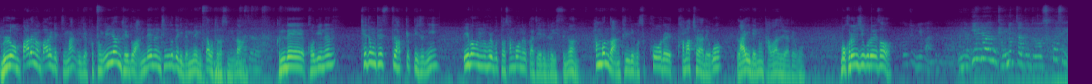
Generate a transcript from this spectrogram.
물론 빠르면 빠르겠지만 이제 보통 1년 돼도 안 되는 친구들이 몇 명 있다고 들었습니다 맞아요. 근데 거기는 최종 테스트 합격 기준이 1번 홀부터 3번 홀까지 예를 들어 있으면 한 번도 안 틀리고 스코어를 다 맞춰야 되고 라이 4명 다 맞아야 되고 뭐 그런 식으로 해서 그건 좀 이해가 안 된다. 왜냐면 1년 경력자들도 스쿼트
